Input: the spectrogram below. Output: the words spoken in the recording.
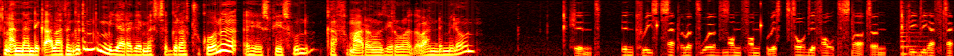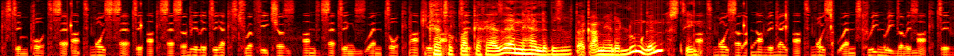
በአንዳንድ ቃላትን ግጥምጥም እያደረገ የሚያስቸግራችሁ ከሆነ ይሄ ስፔሱን ከፍ ማድረግ ነው ዜሮ ነጥብ አንድ የሚለውን Hint. Increase separate word non-font restore defaults button. PDF text import set at voice setting accessibility extra features and settings when talkback is ከቶክ ባክ active. ከተያዘ ያን ያህል ብዙ ጠቃሚ አይደሉም ግን እስቲ At voice navigate at voice when screen reader is active.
